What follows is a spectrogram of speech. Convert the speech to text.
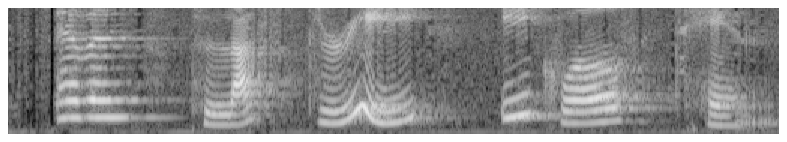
7 plus 3 equals 10.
